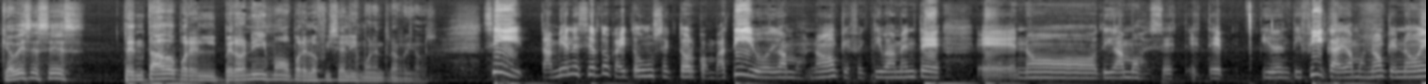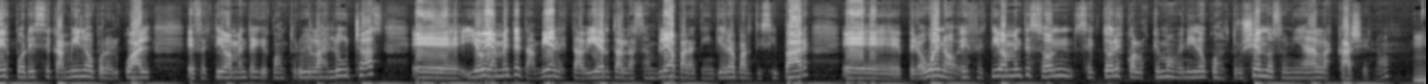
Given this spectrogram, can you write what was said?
que a veces es tentado por el peronismo o por el oficialismo en Entre Ríos. Sí, también es cierto que hay todo un sector combativo, digamos, ¿no? Que efectivamente eh, no, digamos, este, identifica, digamos, ¿no? que no es por ese camino por el cual efectivamente hay que construir las luchas eh, y obviamente también está abierta la asamblea para quien quiera participar, eh, pero bueno, efectivamente son sectores con los que hemos venido construyendo su unidad en las calles, ¿no? Mm.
